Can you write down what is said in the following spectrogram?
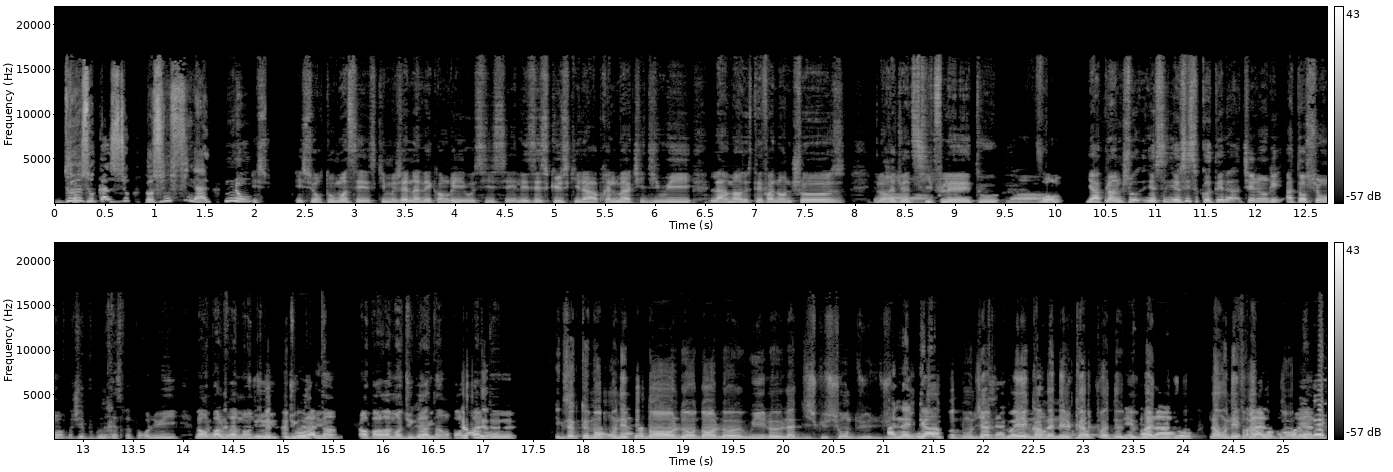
Deux occasions dans une finale, non. Et, surtout, moi, c'est ce qui me gêne avec Henry aussi, c'est les excuses qu'il a après le match. Il dit oui, la main de Stéphane Anchos, il aurait dû être sifflé et tout. Bon, il y a plein de choses. Il y a, aussi ce côté-là, Thierry Henry. Attention, hein, j'ai beaucoup de respect pour lui. Là, on parle vraiment du, gratin. Là, on parle vraiment du gratin. On parle pas de. Exactement. On n'est pas dans le, dans le, oui, la discussion du, du Anelka. mondial. Vous voyez, comme Anelka, toi, de, de bas là, niveau. Là, on est vraiment dans le. Avec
